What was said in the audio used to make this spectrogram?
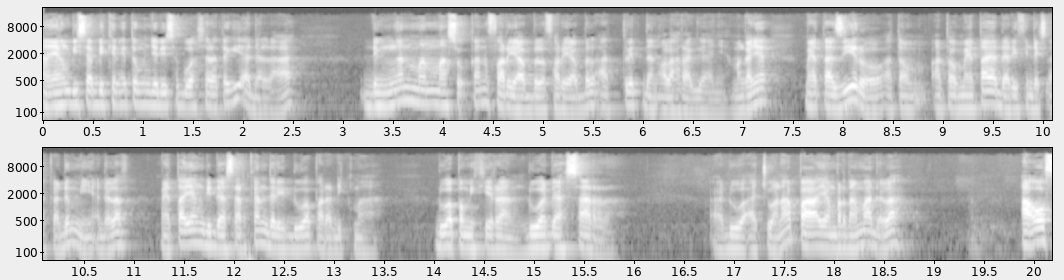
Nah yang bisa bikin itu menjadi sebuah strategi adalah dengan memasukkan variabel-variabel atlet dan olahraganya. Makanya meta zero atau atau meta dari Vindex Academy adalah meta yang didasarkan dari dua paradigma, dua pemikiran, dua dasar, uh, dua acuan apa? Yang pertama adalah AOV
